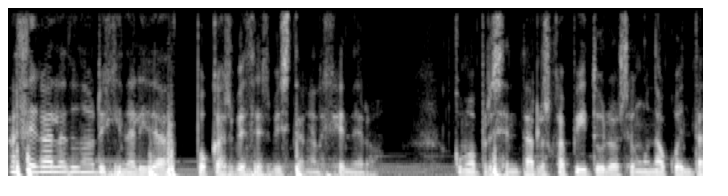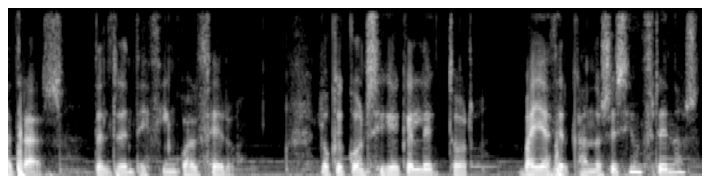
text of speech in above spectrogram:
hace gala de una originalidad pocas veces vista en el género, como presentar los capítulos en una cuenta atrás, del 35 al 0, lo que consigue que el lector vaya acercándose sin frenos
